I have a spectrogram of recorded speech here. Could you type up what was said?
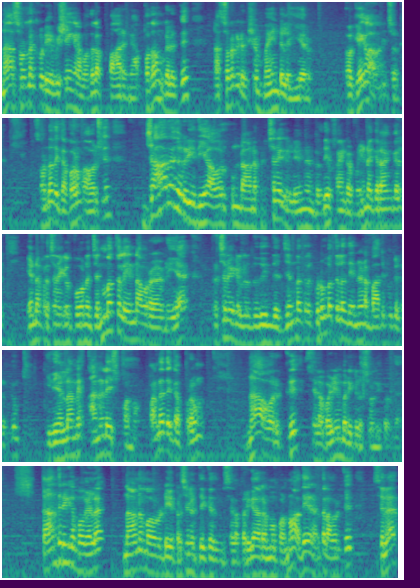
நான் சொல்லக்கூடிய விஷயங்களை முதல்ல பாருங்க. அப்பதான் உங்களுக்கு நான் சொல்லக்கூடிய விஷயம் மைண்ட்ல ஏறும். ஓகேங்களா? அப்படின்னு சொல்லிட்டு. சொன்னதுக்கு அப்புறம் அவருக்கு ஜாதக ரீதியா அவருக்கு உண்டான பிரச்சனைகள் என்னன்றதை ஃபைண்ட் அவுட் என்ன கிரகங்கள் என்ன பிரச்சனைகள்? போன ஜென்மத்துல என்ன அவருடைய பிரச்சனைகள் இருந்தது? இந்த ஜென்மத்துல குடும்பத்துல இருந்து என்னென்ன பாதிப்புகள் இருக்கும்? இது எல்லாமே அனலைஸ் பண்ணோம். பண்ணதுக்கு அப்புறம் நான் அவருக்கு சில வழிமுறைகள் சொல்லி கொடுத்தேன். தாந்திரிக முறையில் நானும் அவருடைய பிரச்சனை தீர்க்கிறதுக்கு சில பரிகாரமும் பண்ணோம். அதே நேரத்தில் அவருக்கு சில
